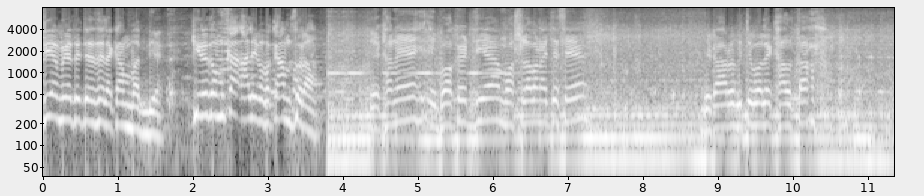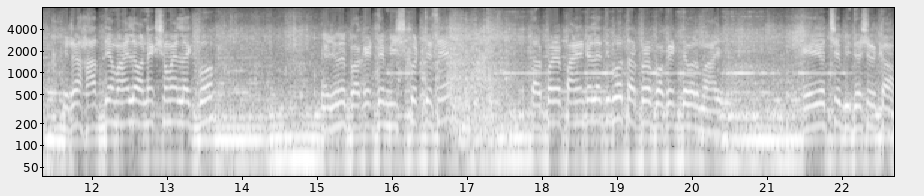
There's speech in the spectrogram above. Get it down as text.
থিয়া মেয়েতে চেয়েছিল কাম বাদ দিয়া। কীরকম আলী বাবা কামসোরা এখানে এই বকেট দিয়া মশলা বানাইতেছে। যেটা আরবিতে বলে খালতা। এটা হাত দিয়ে মাইলে অনেক সময় লাগবো। এই জন্য বকেট দিয়ে মিক্স করতেছে। তারপরে পানি ঢেলে দিব, তারপরে বকেট দেওয়ার মাহাইব এই হচ্ছে বিদেশের কাম।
